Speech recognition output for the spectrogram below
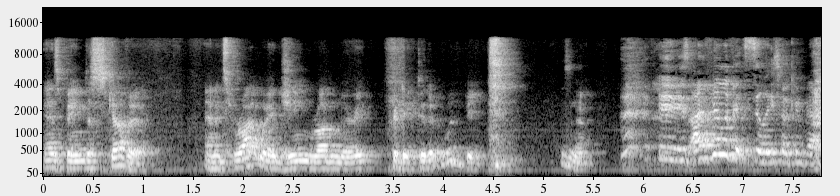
has been discovered. And it's right where Gene Roddenberry predicted it would be, isn't it? it is I feel a bit silly talking about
